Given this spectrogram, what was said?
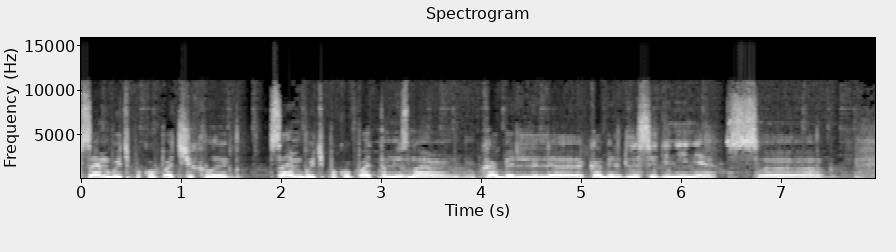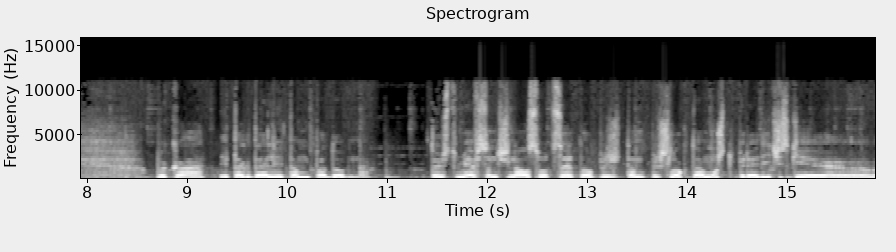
сами будете покупать чехлы, сами будете покупать, там, не знаю, кабель для, кабель для соединения с э, ПК и так далее и тому подобное. То есть у меня все начиналось вот с этого, там пришло к тому, что периодически э,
